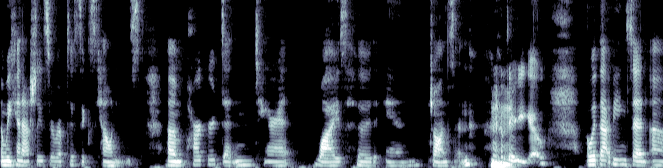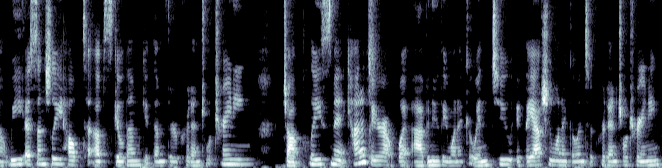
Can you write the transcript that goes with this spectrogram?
and we can actually serve up to six counties um, Parker, Denton, Tarrant, Wise, Hood, and Johnson. Mm-hmm. there you go. With that being said, uh, we essentially help to upskill them, get them through credential training, job placement, kind of figure out what avenue they want to go into. If they actually want to go into credential training,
